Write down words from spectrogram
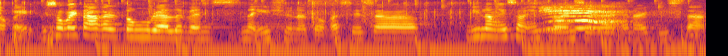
Okay, gusto ko itakal tong relevance na issue na to kasi sa bilang isang influencer and artista,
